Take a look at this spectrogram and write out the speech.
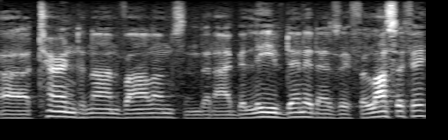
uh, turned to nonviolence and that I believed in it as a philosophy.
